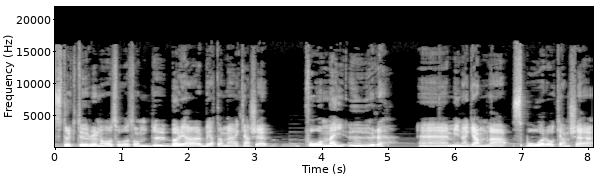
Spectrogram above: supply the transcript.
strukturerna och så som du börjar arbeta med kanske få mig ur eh, mina gamla spår och kanske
